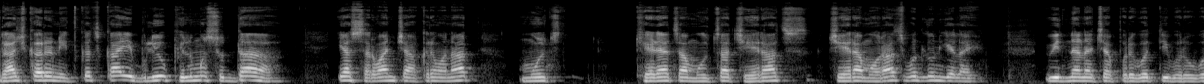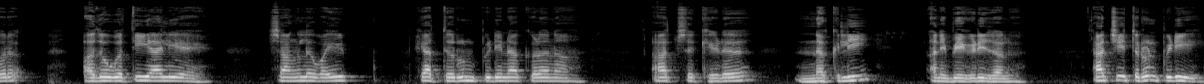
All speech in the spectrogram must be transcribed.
राजकारण इतकंच काय? ब्ल्यू फिल्मसुद्धा या सर्वांच्या आक्रमणात मूळ खेड्याचा मूळचा चेहराच चेहरा मोहराच बदलून गेला आहे विज्ञानाच्या प्रगतीबरोबर अधोगती आली आहे. चांगलं वाईट ह्या तरुण पिढीना कळणं आजचं खेडं नकली आणि बेगडी झालं. आजची तरुण पिढी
